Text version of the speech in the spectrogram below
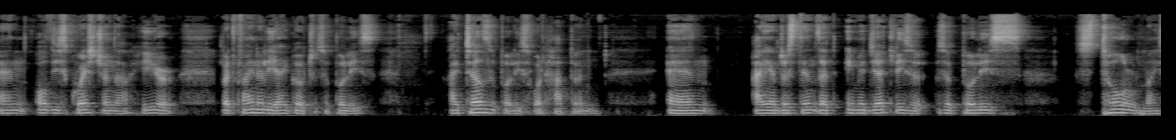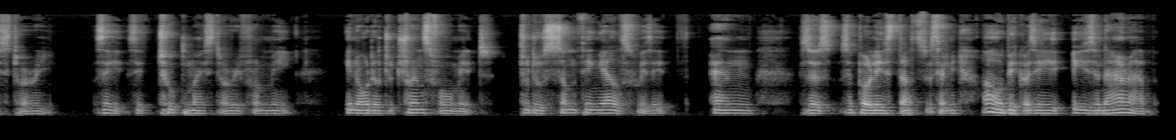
And all these questions are here. But finally, I go to the police. I tell the police what happened. And I understand that immediately the, the police stole my story they they took my story from me in order to transform it to do something else with it and the the police starts to send me oh because he is an arab.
